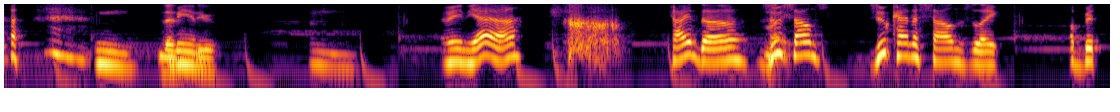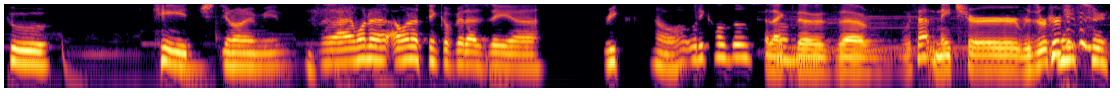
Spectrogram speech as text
The I mean- zoo. Hmm. I mean, yeah. Kinda. Zoo Right. sounds. Zoo kind of sounds like a bit too caged. You know what I mean? I wanna. I wanna think of it as a. Uh, rec- no, what do you call those? Like Um, those uh was that nature reserves? Nature.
